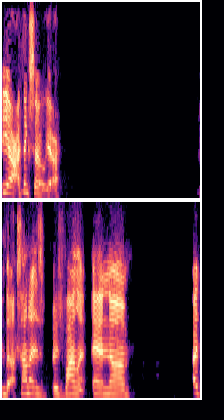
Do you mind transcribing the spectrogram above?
Yeah, I think so. Yeah. But Oksana is is violent, and um, I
